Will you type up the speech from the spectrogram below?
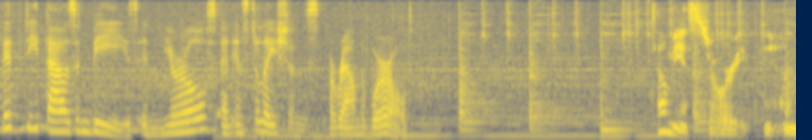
50,000 bees in murals and installations around the world. Tell me a story, Pam.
